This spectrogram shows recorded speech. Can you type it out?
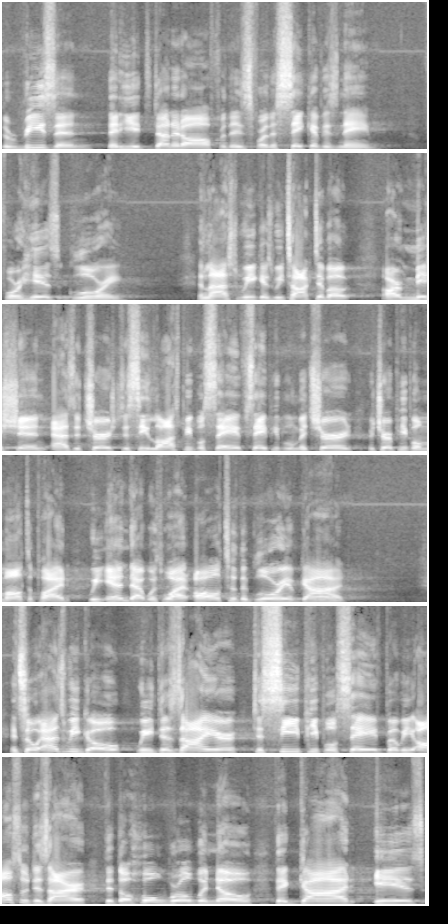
the reason that he done it all for this for the sake of his name, for his glory. And last week, as we talked about our mission as a church to see lost people saved, saved people matured, mature people multiplied, we end that with what? All to the glory of God. And so as we go, we desire to see people saved, but we also desire that the whole world would know that God is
